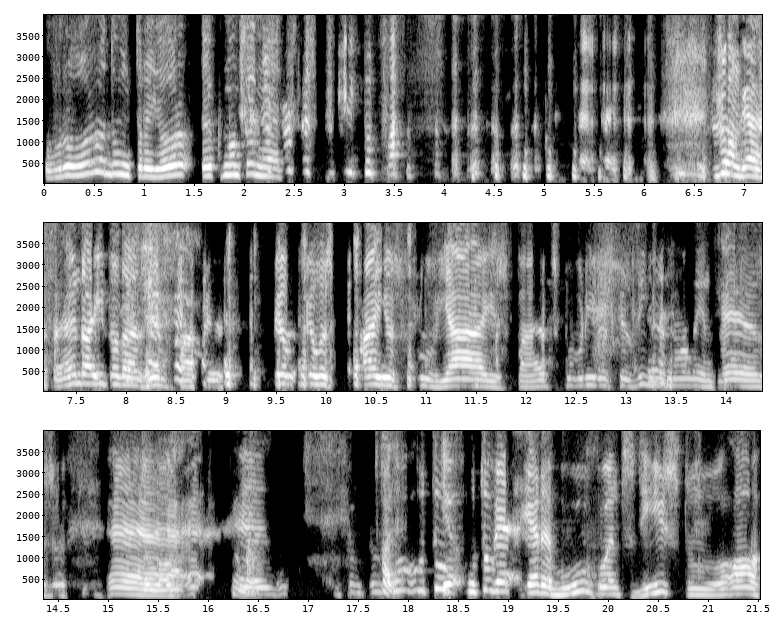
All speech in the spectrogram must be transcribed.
O problema do interior é que não tem net. o que é que tu fazes? João Gata, anda aí toda a gente pá, pelas praias fluviais, pá, a descobrir as casinhas no Alentejo. É, Olha, o, tu, eu... o Tuga era burro antes disto, ou,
